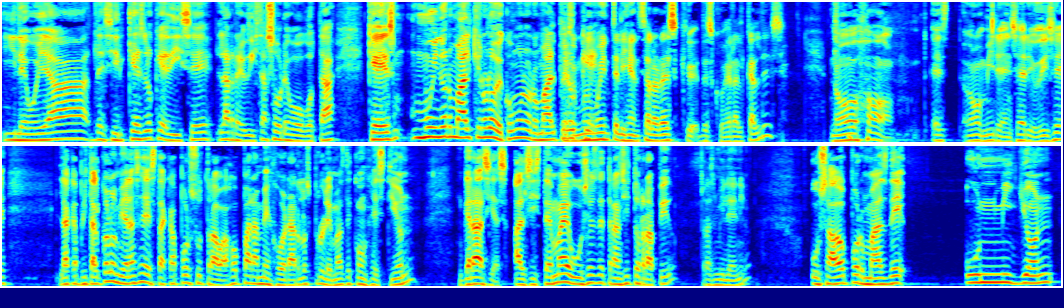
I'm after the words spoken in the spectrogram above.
y le voy a decir qué es lo que dice la revista sobre Bogotá, que es muy normal, que uno lo ve como normal, Pero pero muy, que... muy inteligentes a la hora de escoger alcaldes. No, es- no, mire, en serio, dice, la capital colombiana se destaca por su trabajo para mejorar los problemas de congestión gracias al sistema de buses de tránsito rápido, Transmilenio, usado por más de un millón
